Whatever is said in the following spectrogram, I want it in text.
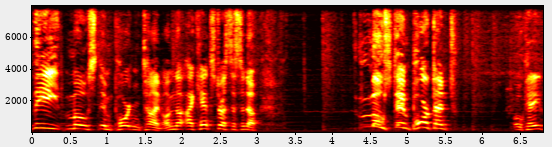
the most important time. I'm not I can't stress this enough. Most important. Okay?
